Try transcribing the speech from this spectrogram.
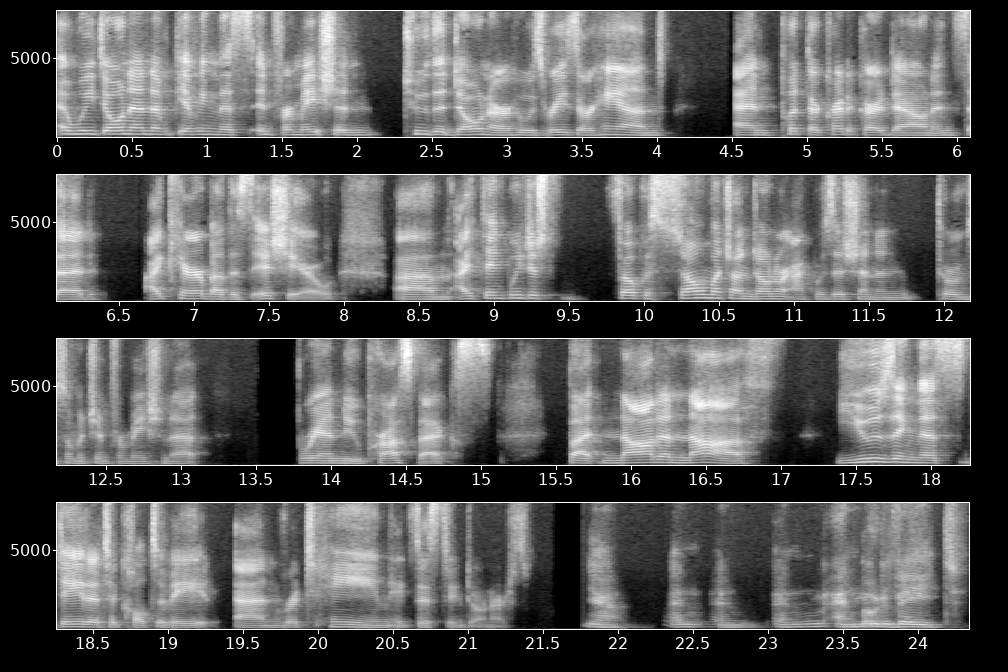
and we don't end up giving this information to the donor who has raised their hand and put their credit card down and said i care about this issue um, i think we just focus so much on donor acquisition and throwing so much information at brand new prospects but not enough using this data to cultivate and retain existing donors yeah and and and and motivate.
